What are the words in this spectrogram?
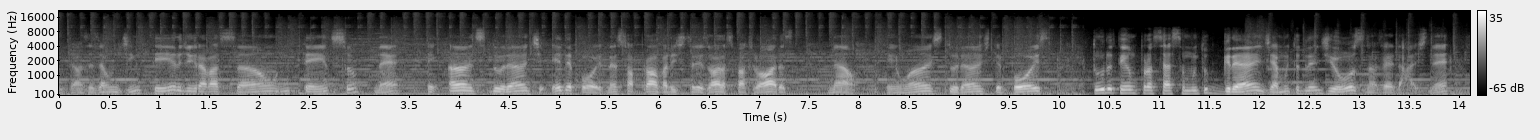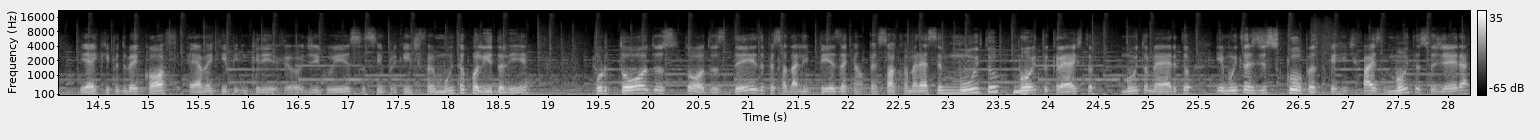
Então, às vezes, é um dia inteiro de gravação intenso, né? Tem antes, durante e depois, não é só prova ali de 3 horas, 4 horas. Não, tem um antes, durante, depois. Tudo tem um processo muito grande, é muito grandioso, na verdade, né? E a equipe do Bake Off é uma equipe incrível. Eu digo isso assim, porque a gente foi muito acolhido ali por todos, todos, desde o pessoal da limpeza, que é um pessoal que merece muito, muito crédito, muito mérito e muitas desculpas, porque a gente faz muita sujeira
